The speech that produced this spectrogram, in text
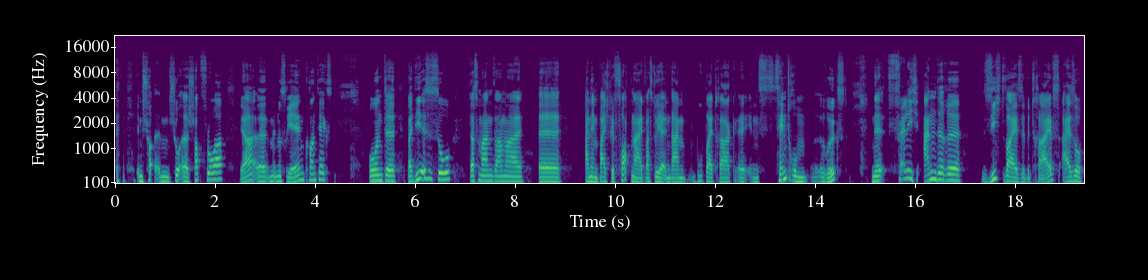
im, Shop, im äh, Shopfloor, ja, äh, im industriellen Kontext. Und äh, bei dir ist es so, dass man, sag mal, äh, an dem Beispiel Fortnite, was du ja in deinem Buchbeitrag äh, ins Zentrum äh, rückst, eine völlig andere Sichtweise betreibst, also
